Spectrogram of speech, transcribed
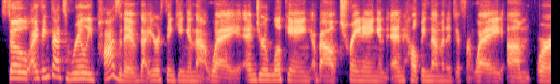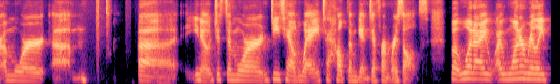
So I think that's really positive that you're thinking in that way and you're looking about training and, and helping them in a different way um, or a more um, uh, you know, just a more detailed way to help them get different results. But what I, I want to really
